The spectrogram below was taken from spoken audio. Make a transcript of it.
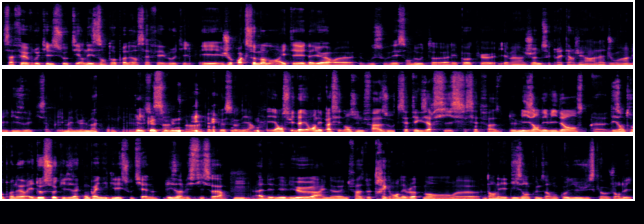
ça fait œuvre utile. Soutenir des entrepreneurs, ça fait œuvre utile. Et je crois que ce moment a été d'ailleurs, euh, vous vous souvenez sans doute, euh, à l'époque, euh, il y avait un jeune secrétaire général adjoint à l'Élysée qui s'appelait Emmanuel Macron. quelques souvenirs. quelques souvenirs. Et ensuite, d'ailleurs, on est passé dans une phase où cet exercice, cette phase de mise en évidence des entrepreneurs et de ceux qui les accompagnent et qui les soutiennent, les investisseurs, hmm. a donné lieu à une, une, phase de très grand développement dans les dix ans que nous avons connus jusqu'à aujourd'hui.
